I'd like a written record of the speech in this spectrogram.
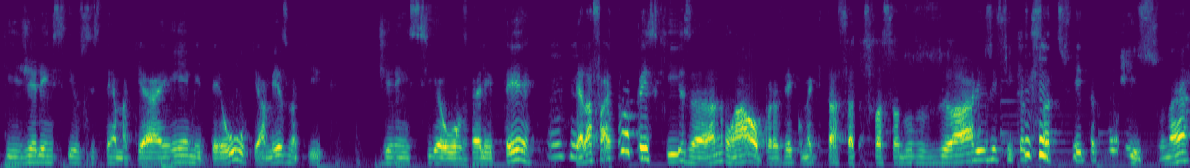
que gerencia o sistema, que é a MTU, que é a mesma que gerencia o VLT, uhum. ela faz uma pesquisa anual para ver como é que está a satisfação dos usuários e fica satisfeita com isso, né?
